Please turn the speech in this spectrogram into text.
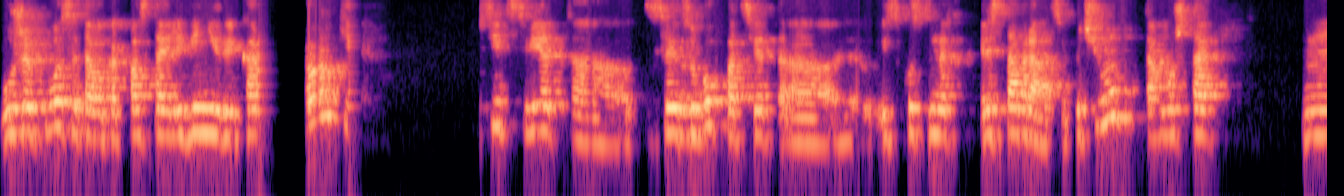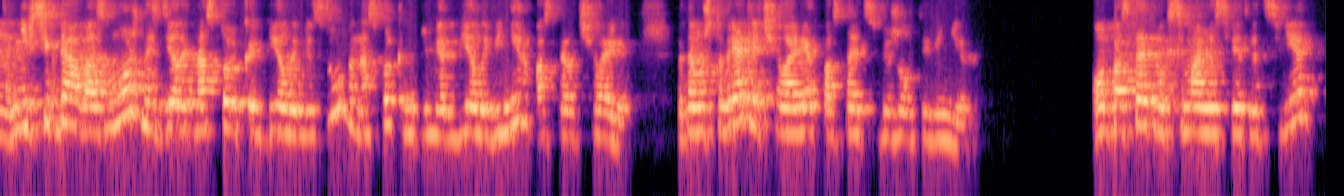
Уже после того, как поставили виниры и коронки, пустить цвет а, своих зубов под цвет а, искусственных реставраций. Почему? Потому что не всегда возможно сделать настолько белыми зубы, насколько, например, белый винир поставил человек. Потому что вряд ли человек поставит себе желтый винир. Он поставит максимально светлый цвет –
